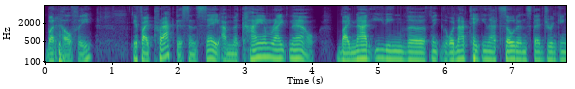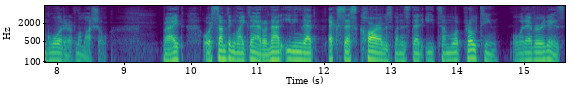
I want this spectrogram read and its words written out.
but healthy. If I practice and say, I'm Mekayim right now by not eating the thing or not taking that soda, instead drinking water, Lamashal right? Or something like that, or not eating that excess carbs, but instead eat some more protein or whatever it is.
